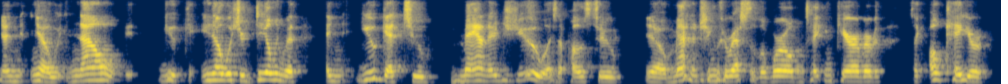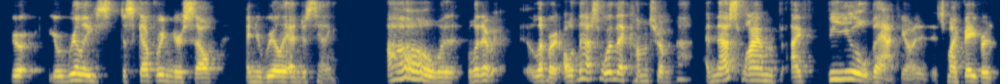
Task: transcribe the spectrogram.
And you know now you you know what you're dealing with and you get to manage you as opposed to you know managing the rest of the world and taking care of everything it's like okay you're you're you're really discovering yourself and you're really understanding oh whatever oh that's where that comes from and that's why i'm i feel that you know it's my favorite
